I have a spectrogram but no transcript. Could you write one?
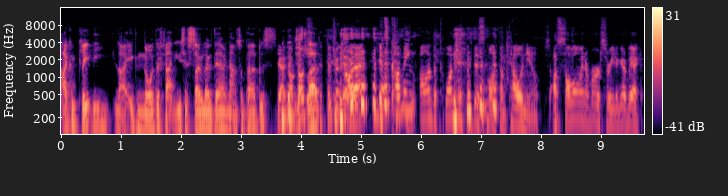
I completely like ignored the fact that you said Solo there, and that was on purpose. Yeah, don't, don't, like- don't you ignore that. It's coming on the 20th of this month, I'm telling you. A solo anniversary. They're going to be like,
